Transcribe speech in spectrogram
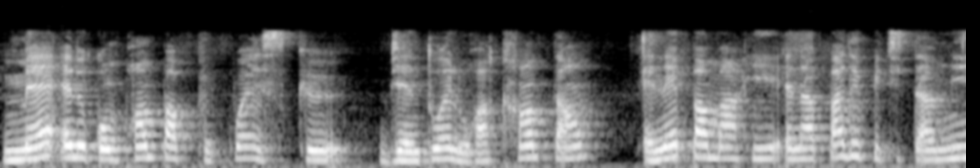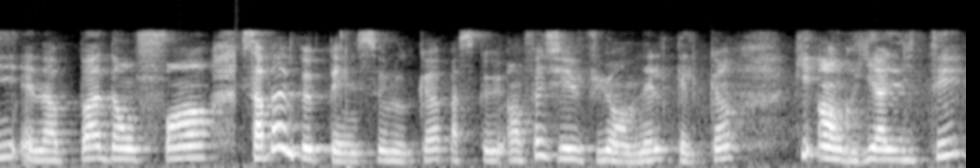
mais elle ne comprend pas pourquoi est-ce que bientôt elle aura 30 ans. Elle n'est pas mariée, elle n'a pas de petite amie, elle n'a pas d'enfant. Ça va un peu pincer le cœur parce que, en fait, j'ai vu en elle quelqu'un qui, en réalité,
